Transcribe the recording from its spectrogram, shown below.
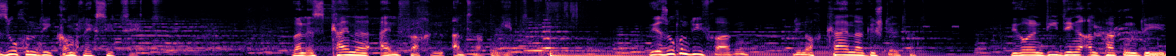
suchen die Komplexität, weil es keine einfachen Antworten gibt. Wir suchen die Fragen, die noch keiner gestellt hat. Wir wollen die Dinge anpacken, die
